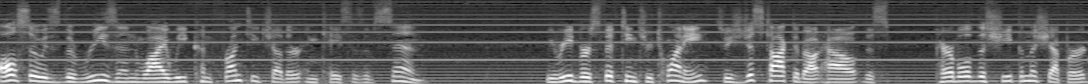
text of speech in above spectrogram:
also is the reason why we confront each other in cases of sin. We read verse 15 through 20. So he's just talked about how this parable of the sheep and the shepherd.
